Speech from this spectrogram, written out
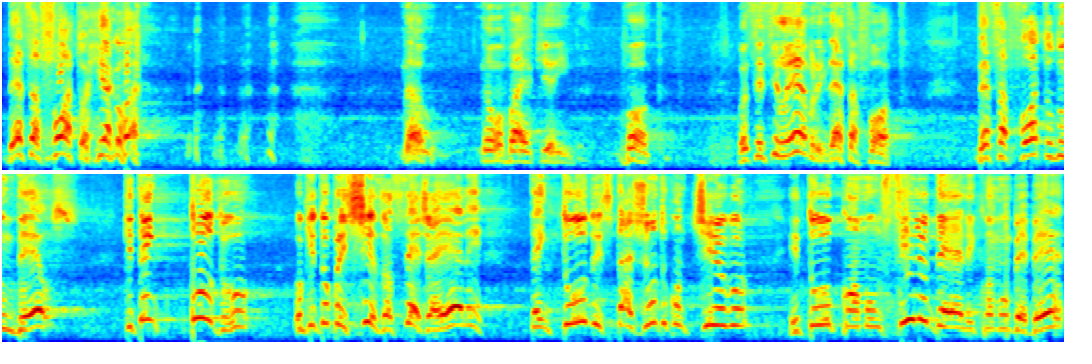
dessa foto aqui agora. Não, não vai aqui ainda. Volta. Vocês se lembrem dessa foto dessa foto de um Deus que tem tudo o que tu precisa, ou seja, Ele tem tudo, está junto contigo, e tu, como um filho dele, como um bebê,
